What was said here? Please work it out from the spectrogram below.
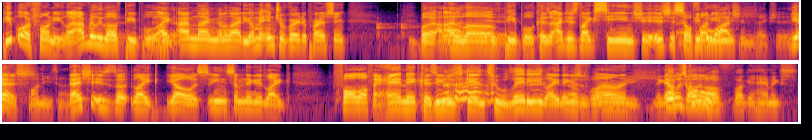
people are funny. Like I really love people. Like I'm not even gonna lie to you. I'm an introverted person. But I I, like- love yeah. people because I just like seeing shit. It's just so people funny. me. watching type shit. Yes, like funny time. That shit is like, yo, seeing some nigga like fall off a hammock because he was getting too litty. Like niggas was wilding. Nigga, It I was cool. Off fucking hammocks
